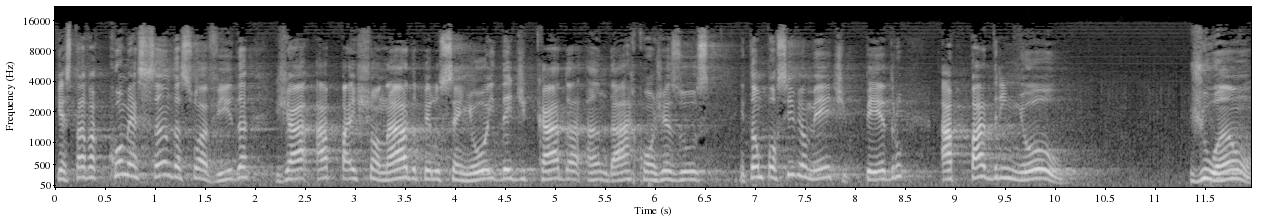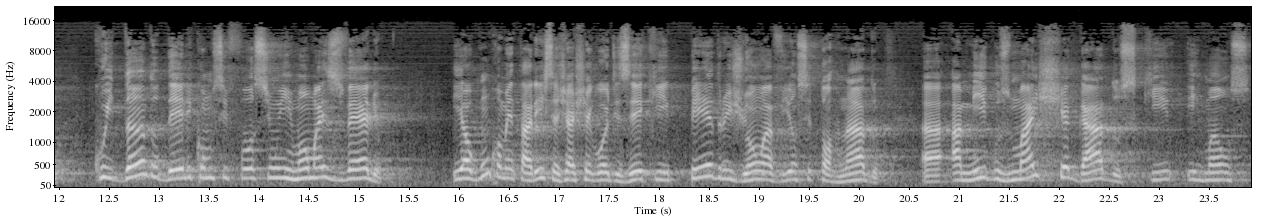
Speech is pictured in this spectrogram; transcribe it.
que estava começando a sua vida já apaixonado pelo Senhor e dedicado a andar com Jesus. Então, possivelmente, Pedro apadrinhou João, cuidando dele como se fosse um irmão mais velho. E algum comentarista já chegou a dizer que Pedro e João haviam se tornado ah, amigos mais chegados que irmãos.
